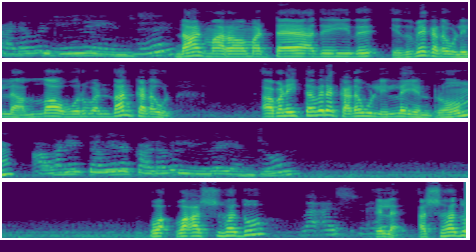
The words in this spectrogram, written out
கடவுள் இல்லை என்று நான் மரம் மட்டை அது இது. எதுவுமே கடவுள் இல்லை. அல்லாஹ் ஒருவன் தான் கடவுள். அவனை தவிர கடவுள் இல்லை என்றும் அவனை தவிர கடவுள் இல்லை என்றும் வ- வ அஷ்ஹது இல்லை. அஷ்ஹது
